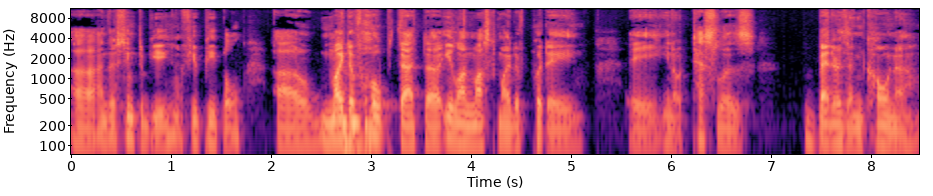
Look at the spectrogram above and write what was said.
uh, and there seem to be a few people, might have hoped that Elon Musk might have put a a you know Tesla's better than Kona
